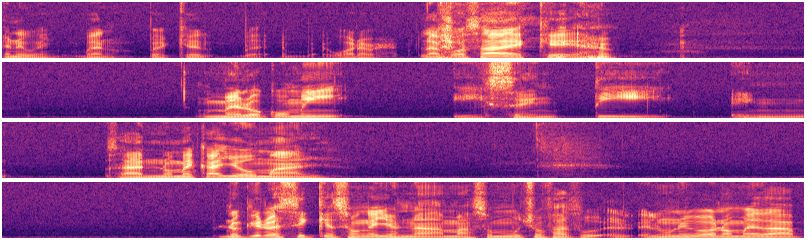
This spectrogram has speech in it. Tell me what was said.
Anyway, bueno, pues que, eh, whatever. La cosa es que me lo comí y sentí en, o sea, no me cayó mal. No quiero decir que son ellos nada más, son muchos fast food. El, el único que no me da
